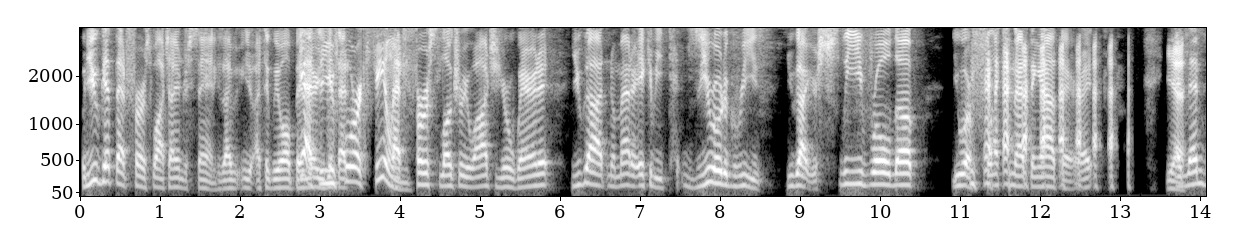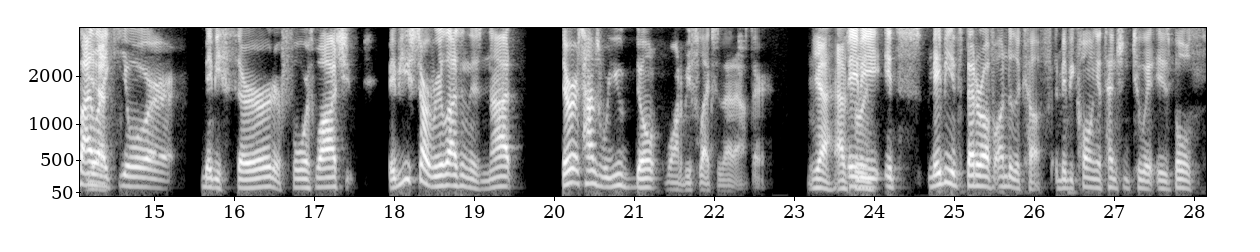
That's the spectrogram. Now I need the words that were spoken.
when you get that first watch, I understand because I you I think we all been yeah. there. It's a You that- euphoric feeling. that first luxury watch, you're wearing it. You got no matter it could be t- zero degrees. You got your sleeve rolled up. You are flexing that thing out there, right? Yes. and then by yes. like your maybe third or fourth watch, maybe you start realizing there's not. There are times where you don't want to be flexing that out there. Yeah, absolutely. Maybe it's maybe it's better off under the cuff, and maybe calling attention to it is both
